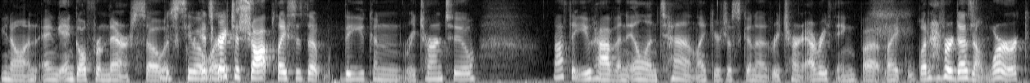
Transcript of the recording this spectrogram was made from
you know, and, and, and go from there. So it's, it's great to shop places that, that you can return to. Not that you have an ill intent, like you're just going to return everything, but like whatever doesn't work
